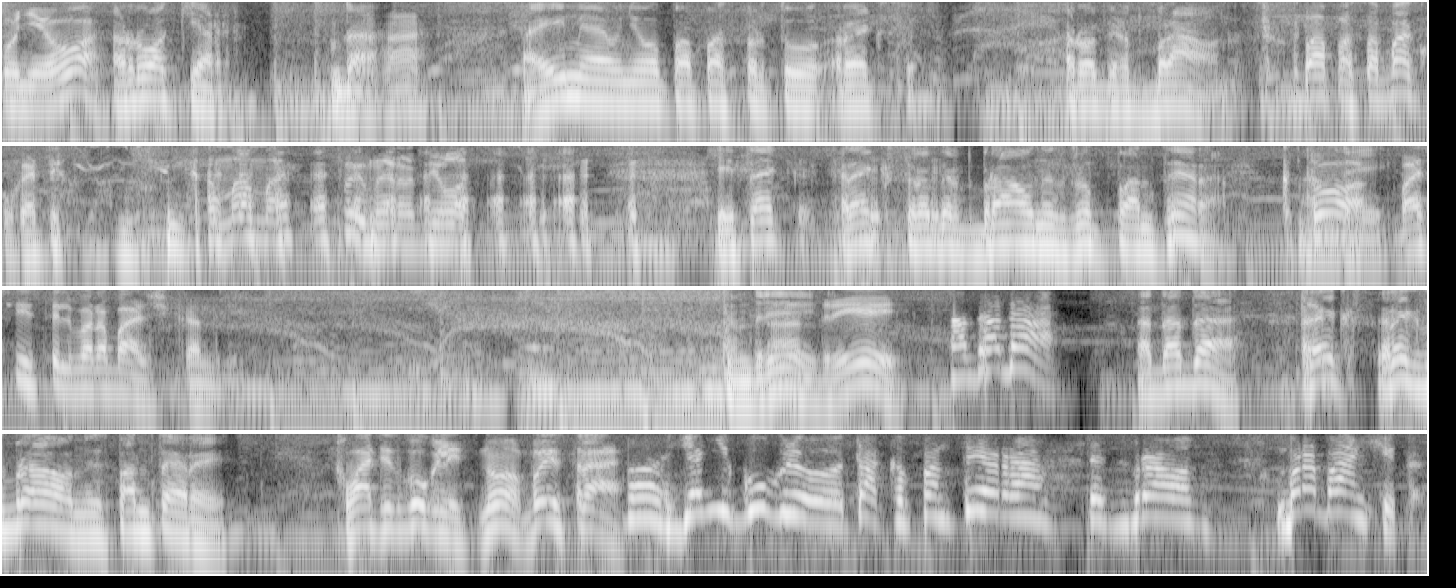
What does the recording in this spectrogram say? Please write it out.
У него? Рокер. Да. Ага. А имя у него по паспорту Рекс Роберт Браун. Папа собаку хотел, а мама сына родила. Итак, Рекс Роберт Браун из группы «Пантера». Кто? Андрей. Басист или барабанщик, Андрей? Андрей. Андрей. А, да-да. А да-да. Рекс, Рекс Браун из «Пантеры». Хватит гуглить, ну, быстро. А, Я не гуглю. Так, Пантера, Текс Браун. Барабанщик.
